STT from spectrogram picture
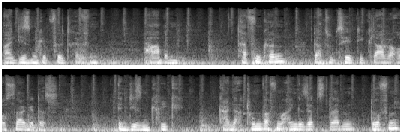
bei diesem Gipfeltreffen haben treffen können. Dazu zählt die klare Aussage, dass in diesem Krieg keine Atomwaffen eingesetzt werden dürfen.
